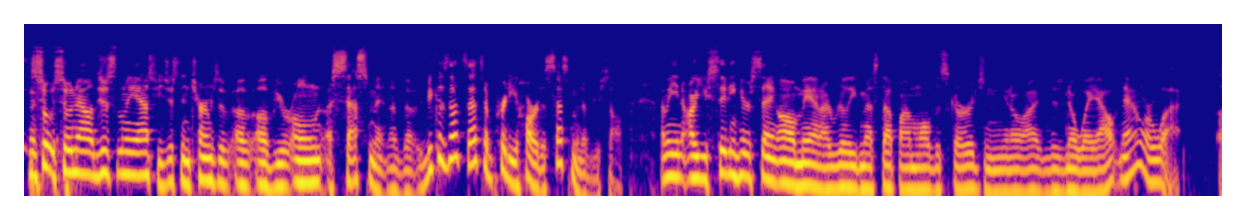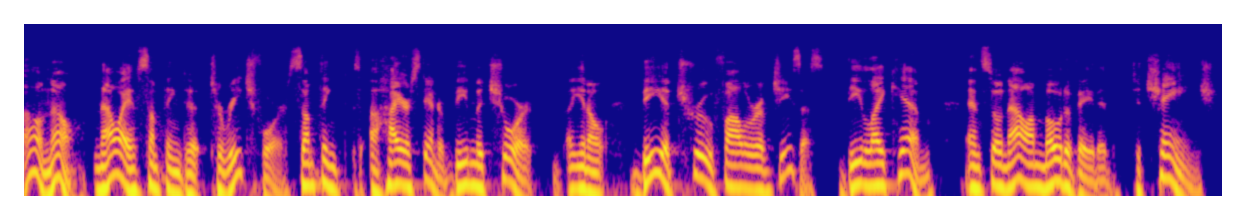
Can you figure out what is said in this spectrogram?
so so now just let me ask you just in terms of, of, of, your own assessment of the because that's that's a pretty hard assessment of yourself i mean are you sitting here saying oh man i really messed up i'm all discouraged and you know I, there's no way out now or what oh no now i have something to, to reach for something a higher standard be mature you know be a true follower of jesus. Be like him. And so now i'm motivated to change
